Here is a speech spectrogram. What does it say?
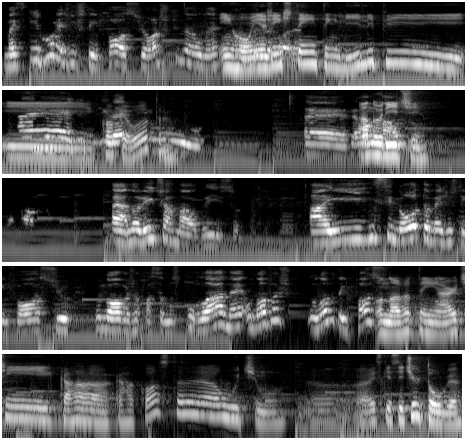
Mas em Ruin a gente tem fóssil? Eu acho que não, né? Em Ruin a gente agora. tem, tem Lilip e. Ah, é, que é é outro? o- É, é o A Norite. Armaldo. É, a Norite Armaldo, isso. Aí ensinou também a gente tem fóssil. No Nova já passamos por lá, né? O Nova, o Nova tem fóssil? O Nova tem Arte e Carra, Carra Costa é o último. Eu, eu esqueci, Tirtouga.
